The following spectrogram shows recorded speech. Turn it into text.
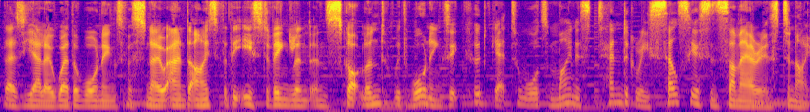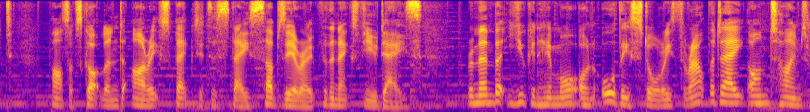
There's yellow weather warnings for snow and ice for the east of England and Scotland, with warnings it could get towards minus 10 degrees Celsius in some areas tonight. Parts of Scotland are expected to stay sub zero for the next few days. Remember, you can hear more on all these stories throughout the day on Times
